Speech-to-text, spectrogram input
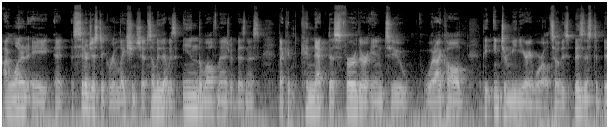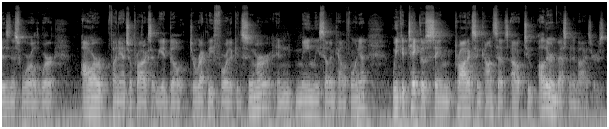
I wanted a, a, synergistic relationship, somebody that was in the wealth management business that could connect us further into what I called the intermediary world. So, this business to business world where our financial products that we had built directly for the consumer in mainly Southern California, we could take those same products and concepts out to other investment advisors.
